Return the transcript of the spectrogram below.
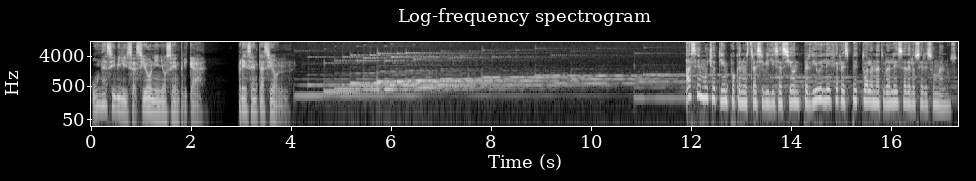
Una civilización niñocéntrica. Presentación. Hace mucho tiempo que nuestra civilización perdió el eje respecto a la naturaleza de los seres humanos.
